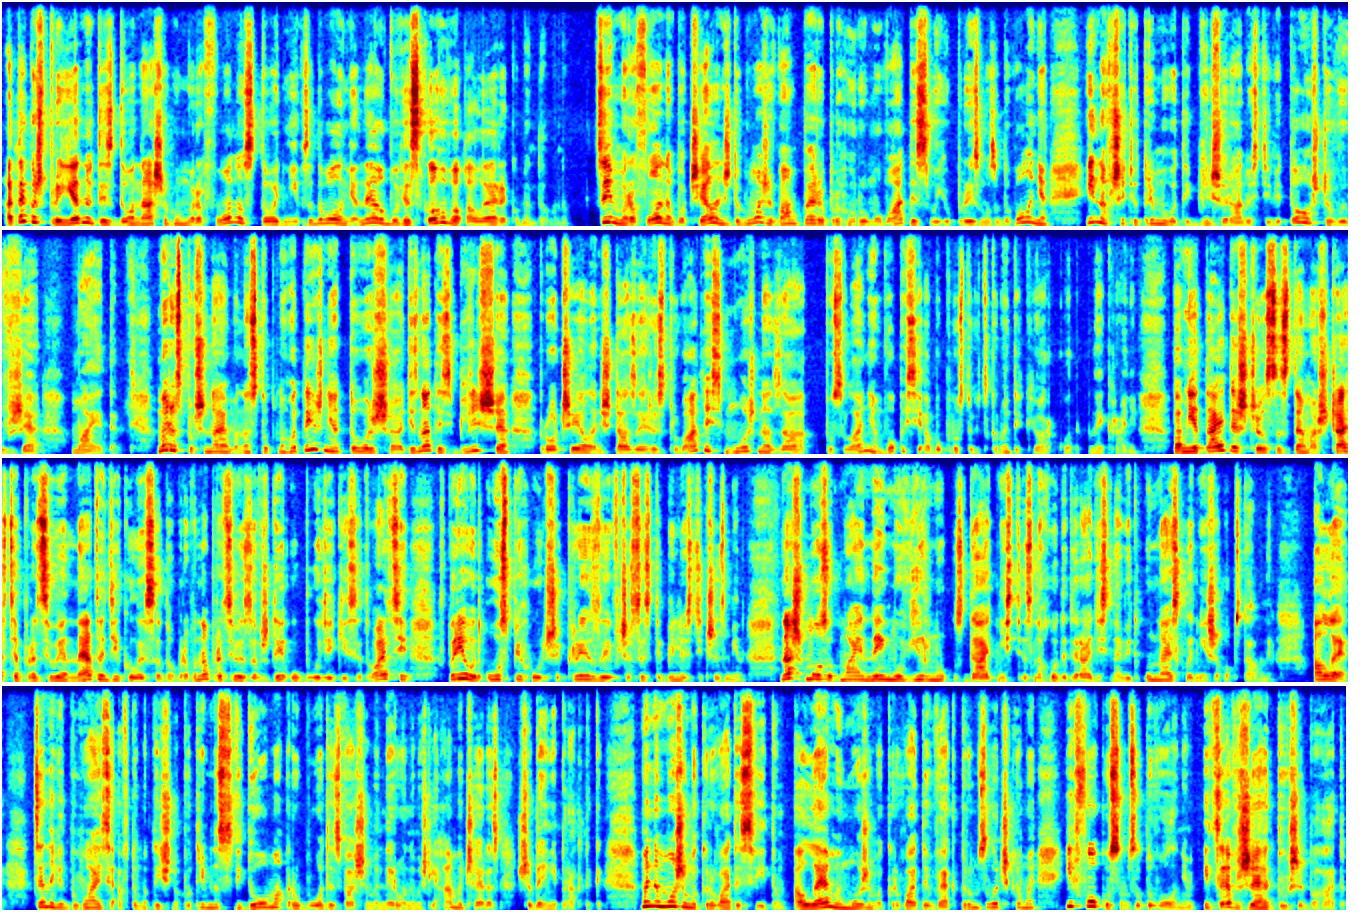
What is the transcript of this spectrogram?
А також приєднуйтесь до нашого марафону 100 днів задоволення. Не обов'язково, але рекомендовано. Цей марафон або челендж допоможе вам перепрограмувати свою призму задоволення і навчить отримувати більше радості від того, що ви вже маєте. Ми розпочинаємо наступного тижня, тож е, дізнатись більше про челендж та зареєструватись можна за посиланням в описі або просто відскануйте QR-код на екрані. Пам'ятайте, що система щастя працює не тоді, коли все добре. Вона працює завжди у будь-якій ситуації, в період успіху чи кризи, в часи стабільності чи змін. Наш мозок має неймовірну здатність знаходити радість навіть у найскладніших обставинах. Але це не відбувається автоматично. Потрібна свідома робота з вашими нейронними шляхами через щоденні практики. Ми не можемо керувати світом, але ми можемо керувати вектором звичками і фокусом задоволенням. І це вже дуже багато.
